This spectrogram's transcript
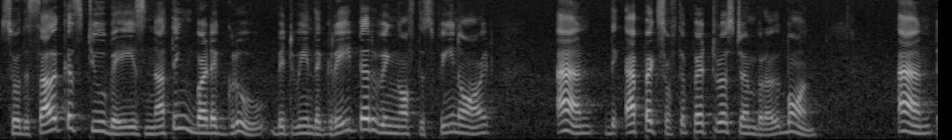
So the sulcus tubae is nothing but a groove between the greater wing of the sphenoid and the apex of the petrous temporal bone. And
